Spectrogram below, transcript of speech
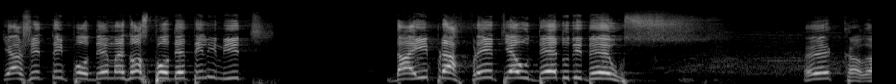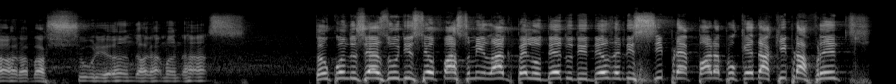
Que a gente tem poder, mas nosso poder tem limite. Daí para frente é o dedo de Deus. Então, quando Jesus disse: Eu faço milagre pelo dedo de Deus, ele disse: Se prepara, porque daqui para frente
